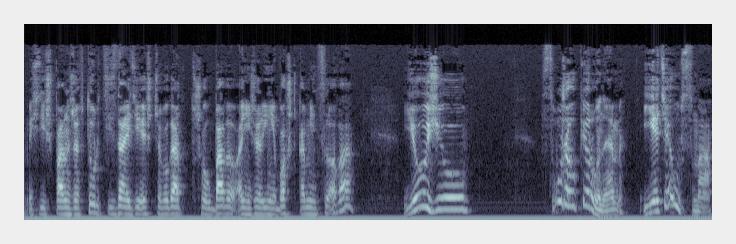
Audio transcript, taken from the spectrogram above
Myślisz pan, że w Turcji znajdzie jeszcze bogatszą babę aniżeli nieboszczka Minclowa? Józiu! Służę piorunem. Jedzie ósma.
